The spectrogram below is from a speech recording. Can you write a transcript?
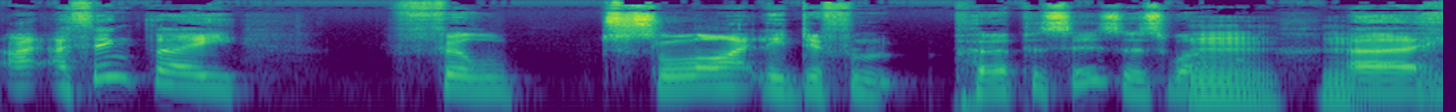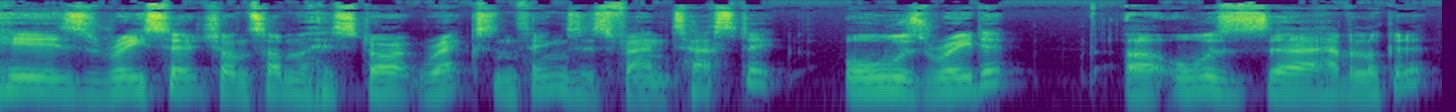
I, I think they fill slightly different purposes as well. Uh, his research on some of the historic wrecks and things is fantastic. Always read it. Uh, always uh, have a look at it.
